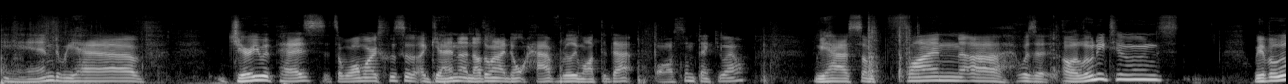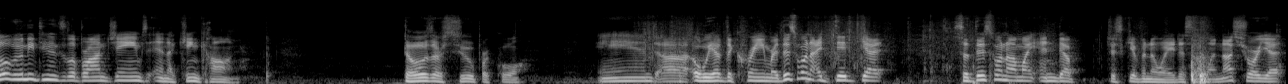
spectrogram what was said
And we have Jerry with Pez. It's a Walmart exclusive. Again, another one I don't have. Really wanted that. Awesome. Thank you, Al. We have some fun, uh, was it? Oh, Looney Tunes. We have a little Looney Tunes LeBron James and a King Kong. Those are super cool. And, uh, oh, we have the Kramer. This one I did get. So this one I might end up just giving away to someone. Not sure yet.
